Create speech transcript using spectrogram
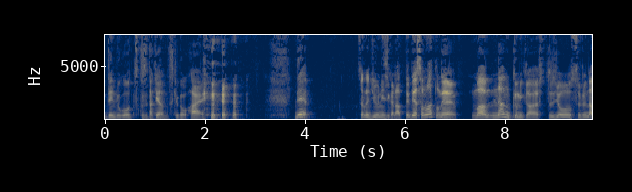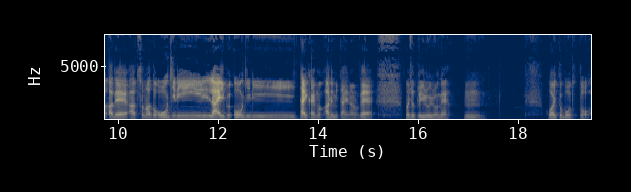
全力を尽くすだけなんですけど、はい。で、それが12時からあって、で、その後ね、まあ何組か出場する中で、あその後大喜利ライブ、大喜利大会もあるみたいなので、まあちょっといろいろね、うん。ホワイトボードと、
